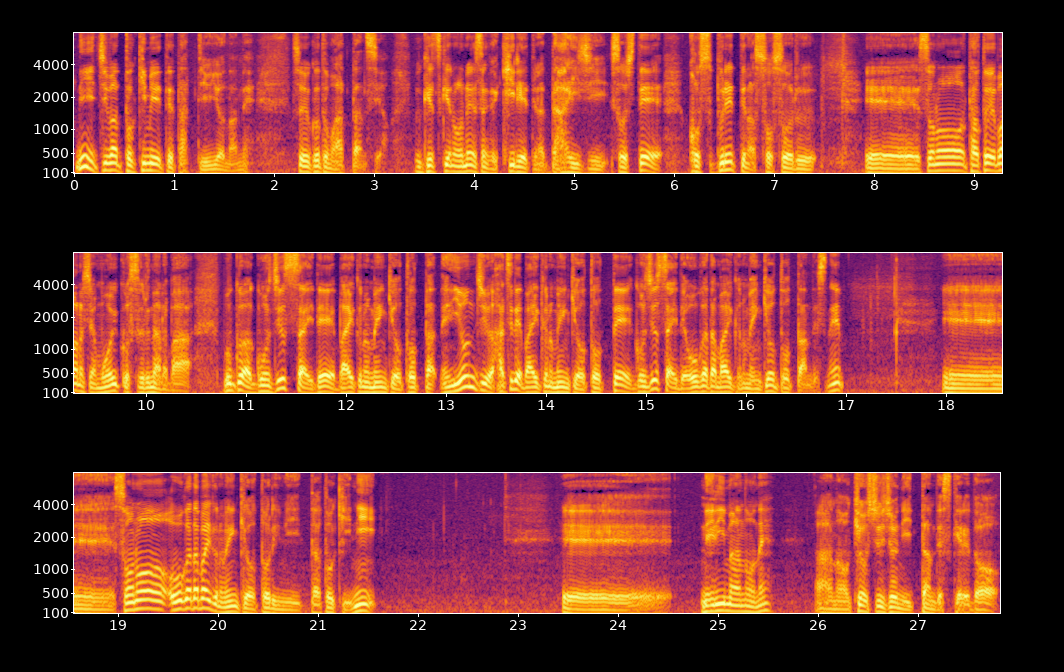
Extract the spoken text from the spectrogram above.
に一番ときめいてたっていうようなねそういうこともあったんですよ。受付のお姉さんが綺麗っていうのは大事。そしてコスプレっていうのはそそる、えー、その例え話はもう一個するならば僕は50歳でバイクの免許を取った。48でバイクの免許を取って50歳で大型バイクの免許を取ったんですね。えー、その大型バイクの免許を取りに行った時にえー、練馬のねあの教習所に行ったんですけれど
